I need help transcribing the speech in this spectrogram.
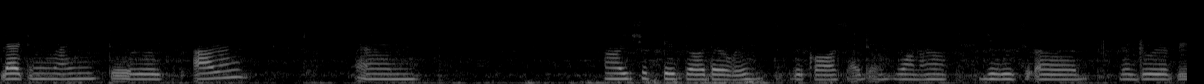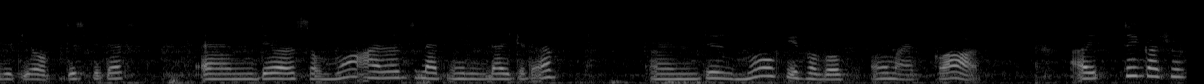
let me mine this iron and I should take the other way because I don't wanna use uh, the durability of this pickaxe. And there are some more irons let me light it up. And there's more cave above. Oh my god. I think I should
